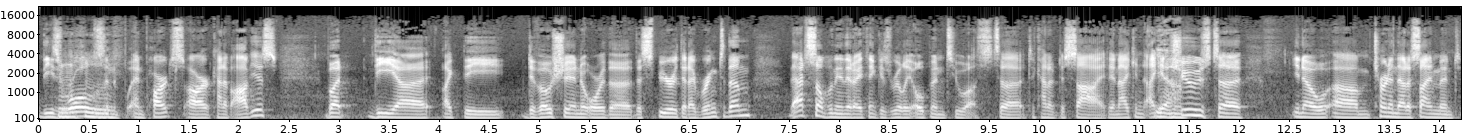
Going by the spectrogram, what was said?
these Mm-hmm. roles and, and parts are kind of obvious, but the uh, like the devotion or the the spirit that I bring to them, that's something that I think is really open to us to to kind of decide, and I can I can Yeah. choose to you know, um, turn in that assignment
